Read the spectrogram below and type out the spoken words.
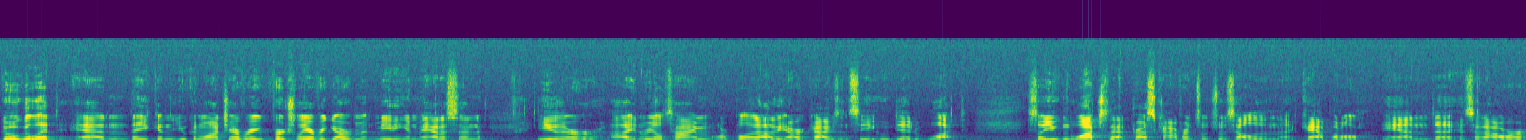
Google it, and they can you can watch every virtually every government meeting in Madison, either uh, in real time or pull it out of the archives and see who did what. So you can watch that press conference, which was held in the Capitol, and uh, it's an hour,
